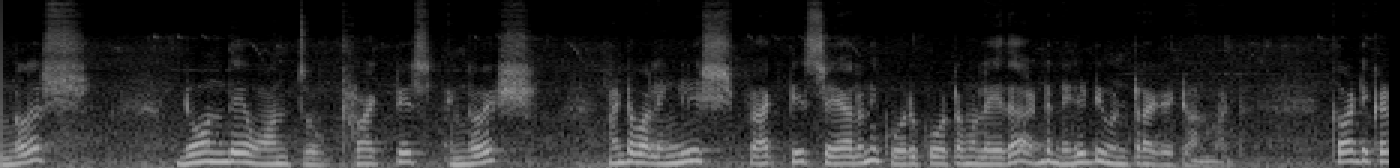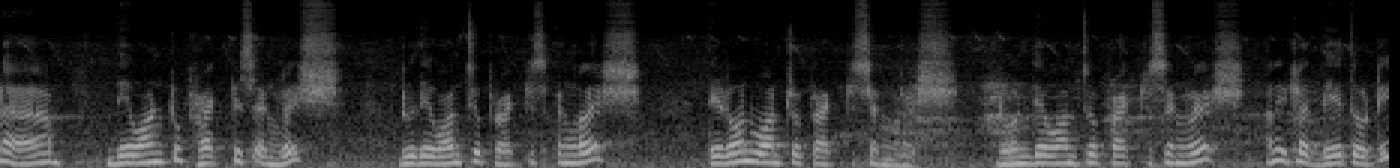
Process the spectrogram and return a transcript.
English don't they want to practise English అంటే వాళ్ళు ఇంగ్లీష్ ప్రాక్టీస్ చేయాలని కోరుకోవటం లేదా? అంటే నెగిటివ్ ఇంటరాగేటివ్ అనమాట కాబట్టి ఇక్కడ they want to practise English do they want to practise English they don't want to practise English don't they want to practise English అని ఇట్లా దే తోటి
